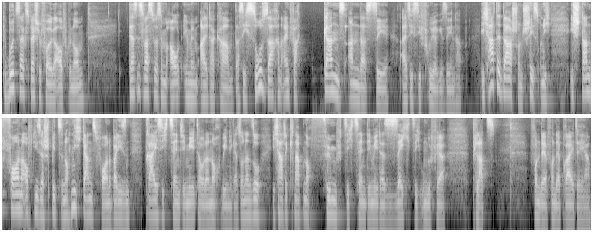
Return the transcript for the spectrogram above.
Geburtstags-Special-Folge aufgenommen. Das ist was, was im, im Alter kam, dass ich so Sachen einfach ganz anders sehe, als ich sie früher gesehen habe. Ich hatte da schon Schiss und ich, ich stand vorne auf dieser Spitze, noch nicht ganz vorne bei diesen 30 Zentimeter oder noch weniger, sondern so, ich hatte knapp noch 50 Zentimeter, 60 ungefähr Platz von der, von der Breite her.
